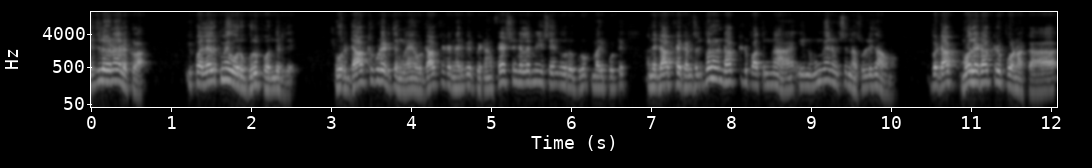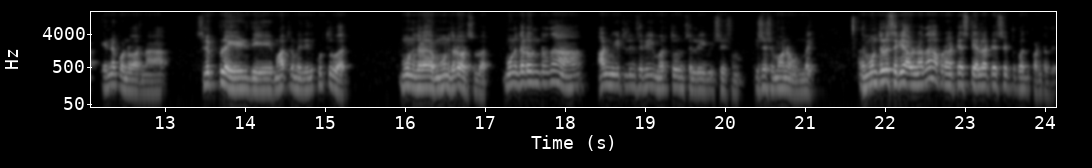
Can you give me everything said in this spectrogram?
எதில் வேணால் இருக்கலாம். இப்போ எல்லாருக்குமே ஒரு குரூப் வந்துடுது. ஒரு டாக்டர் கூட எடுத்துங்களேன். ஒரு டாக்டர்கிட்ட நிறைய பேர் போயிட்டாங்க. பேஷண்ட் எல்லாமே சேர்ந்து ஒரு குரூப் மாதிரி போட்டு அந்த டாக்டரை கன்சல்ட் இப்போலாம் டாக்டர் பார்த்தீங்கன்னா இது உண்மையான விஷயம் நான் சொல்லி தான் ஆகணும். இப்போ டாக் முதல்ல டாக்டர் போனாக்கா என்ன பண்ணுவார்னா ஸ்லிப்பில் எழுதி மாத்திரை எழுதி கொடுத்துருவார். மூணு தடவை மூணு தடவை வர சொல்லுவார். மூணு தடவைன்றது தான் ஆன்மீகத்துலையும் சரி மருத்துவம் சரி விசேஷம் விசேஷமான உண்மை. அந்த மூணு தடவை சரியாகலனா தான் அப்புறம் டெஸ்ட் எல்லா டெஸ்ட் எடுத்து பார்த்து பண்ணுறது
